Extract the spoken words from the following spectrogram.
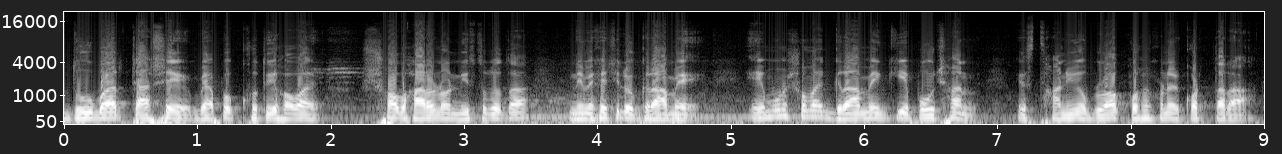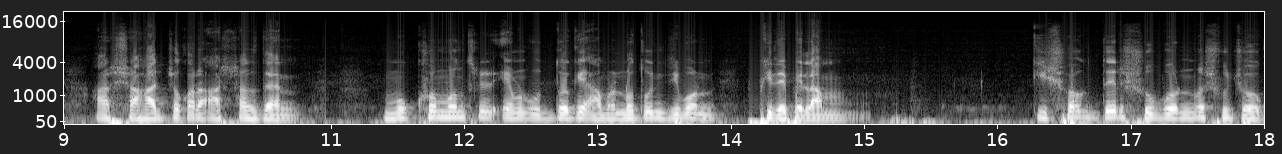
দুবার চাষে ব্যাপক ক্ষতি হওয়ায় সব হারানোর নিস্তব্ধতা নেমে গ্রামে। এমন সময় গ্রামে গিয়ে পৌঁছান স্থানীয় ব্লক প্রশাসনের কর্তারা আর সাহায্য করার আশ্বাস দেন। মুখ্যমন্ত্রীর এমন উদ্যোগে আমরা নতুন জীবন ফিরে পেলাম। কৃষকদের সুবর্ণ সুযোগ,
